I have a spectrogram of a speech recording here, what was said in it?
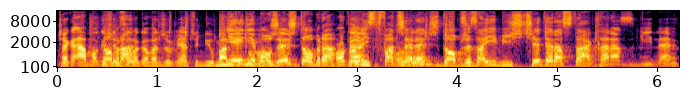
Czekaj, a mogę Dobra. się przelogować, żebym ja cię bił bardziej Nie, nie możesz, dobra, to Okej, listwa okej. challenge, dobrze, zajebiście. Teraz tak, Zaraz zginę.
